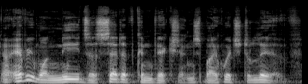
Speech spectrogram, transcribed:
Now, everyone needs a set of convictions by which to live.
